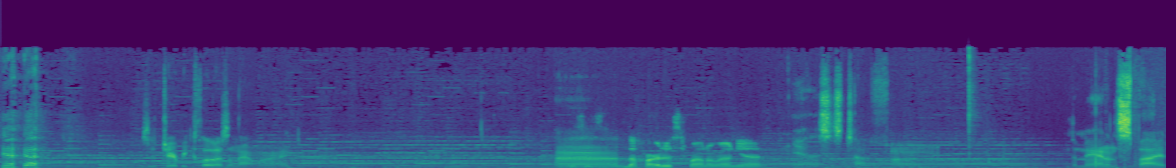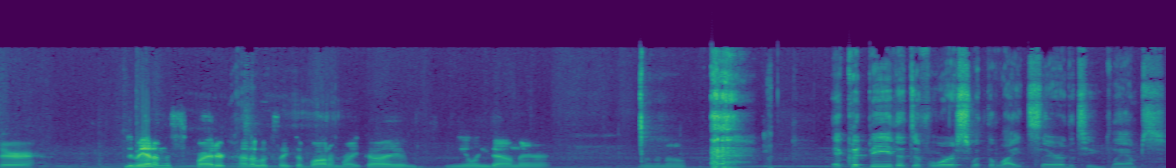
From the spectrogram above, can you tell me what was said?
there's a derby clothes on that line. This is the hardest final round yet. yeah, this is tough. Um, the man and the spider. The man on the spider kind of looks like the bottom right guy, kneeling down there. I don't know. it could be the divorce with the lights there, the two lamps.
